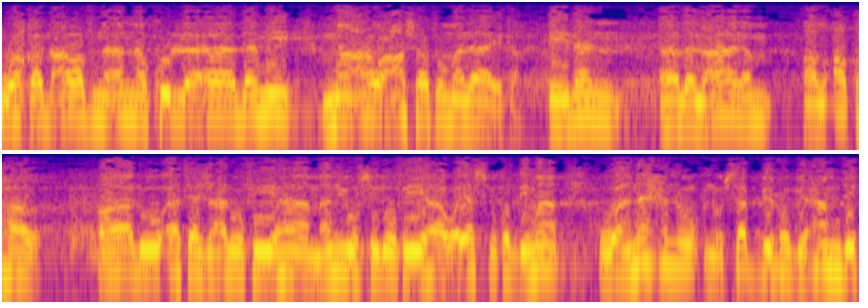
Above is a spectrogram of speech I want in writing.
وقد عرفنا أن كل آدم معه عشرة ملائكة. إذا هذا العالم الأطهر قالوا أتجعل فيها من يفسد فيها ويسفك الدماء ونحن نسبح بحمدك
